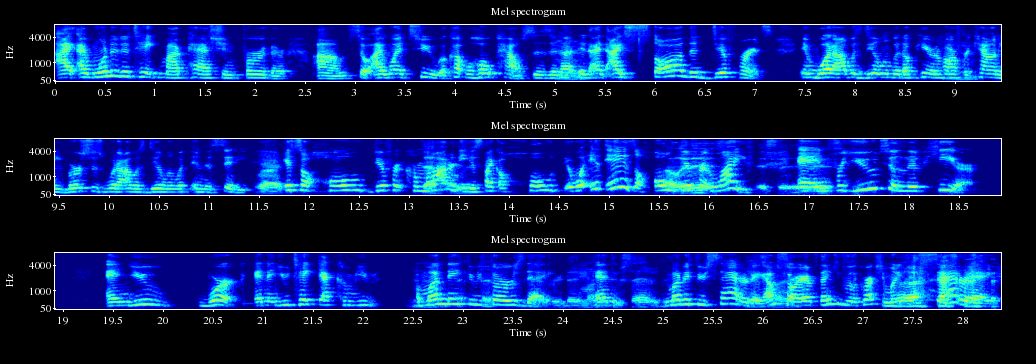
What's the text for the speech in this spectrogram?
I, I, wanted to take my passion further. Um, so I went to a couple Hope houses and, mm-hmm. I, and I, saw the difference in what I was dealing with up here in Harford mm-hmm. County versus what I was dealing with in the city. Right. It's a whole different commodity. Definitely. It's like a whole, well, it is a whole oh, different life. It's, it and is. for you to live here and you work and then you take that commute Mm-hmm. Monday through Thursday. Every day, Monday and through Saturday. Monday through Saturday. Yes, I'm sorry. Thank you for the correction. Monday through Saturday.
